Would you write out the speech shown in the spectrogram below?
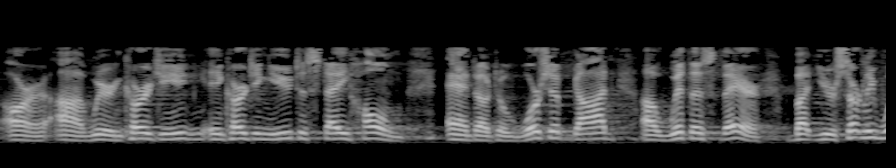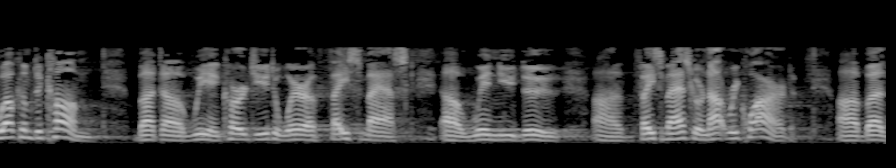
or uh, we're encouraging encouraging you to stay home and uh, to worship God uh, with us there. But you're certainly welcome to come. But uh, we encourage you to wear a face mask uh, when you do. Uh, face masks are not required. Uh, but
